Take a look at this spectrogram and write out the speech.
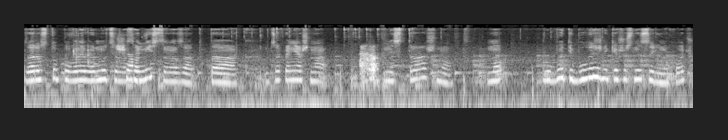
Зараз тупо вони вернуться на це місце назад. Так. ну Це, звісно, не страшно. Но робити булижник я щось не сильно хочу.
